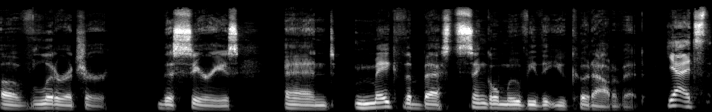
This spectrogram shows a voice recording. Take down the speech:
of literature, this series, and make the best single movie that you could out of it. Yeah, it's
